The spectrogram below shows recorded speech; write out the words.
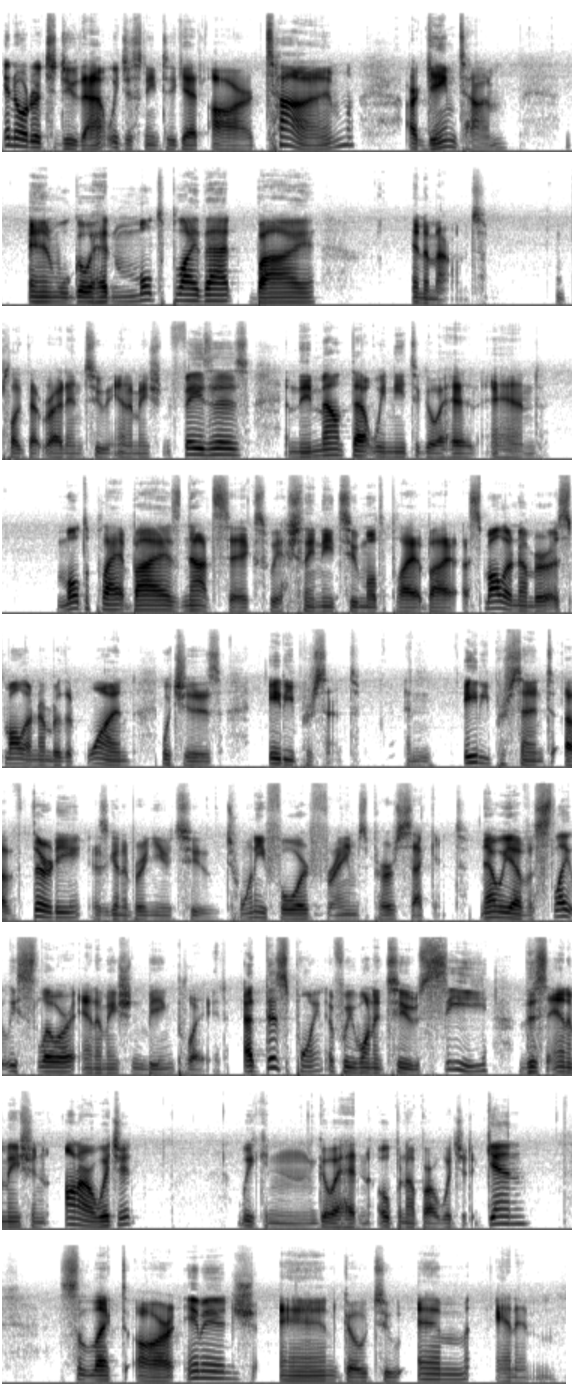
In order to do that, we just need to get our time, our game time, and we'll go ahead and multiply that by an amount. We'll plug that right into animation phases, and the amount that we need to go ahead and multiply it by is not 6. We actually need to multiply it by a smaller number, a smaller number than 1, which is 80%. And 80% of 30 is going to bring you to 24 frames per second. Now we have a slightly slower animation being played. At this point, if we wanted to see this animation on our widget, we can go ahead and open up our widget again, select our image, and go to M anim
